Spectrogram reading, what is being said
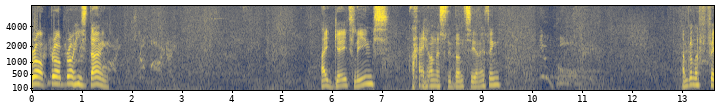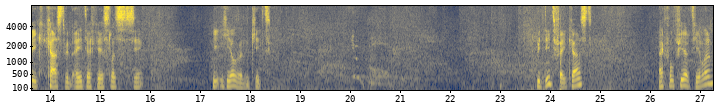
Bro, bro, bro, he's dying. I gate limbs. I honestly don't see anything. I'm gonna fake cast with 8 FPS, let's see. He, he already kicked. We did fake cast. I full feared healer.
